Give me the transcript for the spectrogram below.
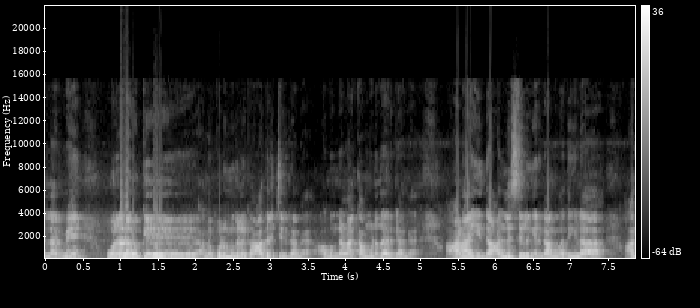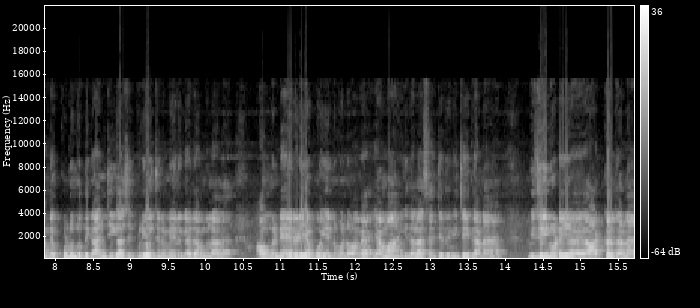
எல்லாருமே ஓரளவுக்கு அந்த குடும்பங்களுக்கு ஆதரிச்சிருக்காங்க. அவங்கெல்லாம் கம்முன்னு தான் இருக்காங்க. ஆனால் இந்த அல்லு சில்லுங்க இருக்காங்க பார்த்தீங்களா அந்த குடும்பத்துக்கு அஞ்சு காசு பிரயோஜனமே இருக்காது அவங்களால. அவங்க நேரடியாக போய் என்ன பண்ணுவாங்க? ஏம்மா இதெல்லாம் செஞ்சது விஜய் தானே? விஜயினுடைய ஆட்கள் தானே?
